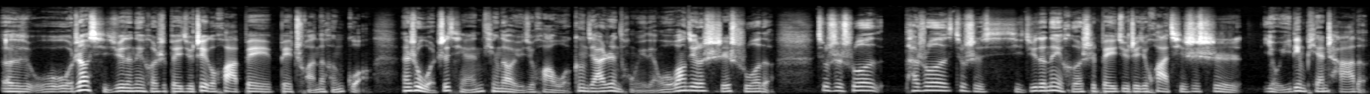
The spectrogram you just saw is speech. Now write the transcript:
呃，我我知道喜剧的内核是悲剧，这个话被被传的很广，但是我之前听到一句话，我更加认同一点，我忘记了是谁说的，就是说他说就是喜剧的内核是悲剧，这句话其实是有一定偏差的，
